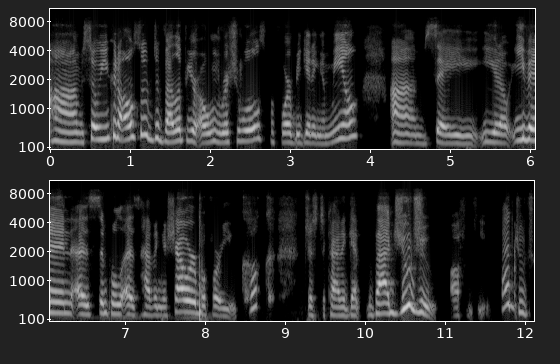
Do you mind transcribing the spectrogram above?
um, so you can also develop your own rituals before beginning a meal. Um, say, you know, even as simple as having a shower before you cook, just to kind of get the bad juju off of you. Bad juju.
